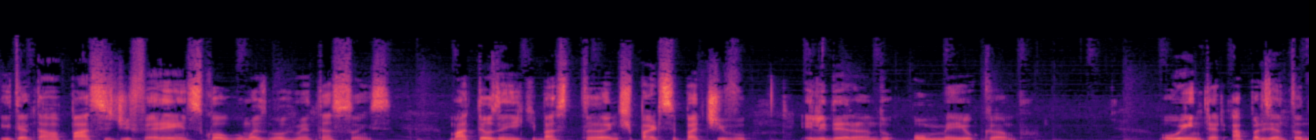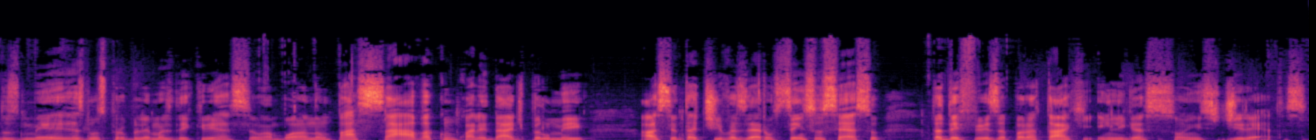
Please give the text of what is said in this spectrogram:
e tentava passes diferentes com algumas movimentações. Matheus Henrique bastante participativo e liderando o meio-campo. O Inter apresentando os mesmos problemas de criação, a bola não passava com qualidade pelo meio. As tentativas eram sem sucesso da defesa para o ataque em ligações diretas.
